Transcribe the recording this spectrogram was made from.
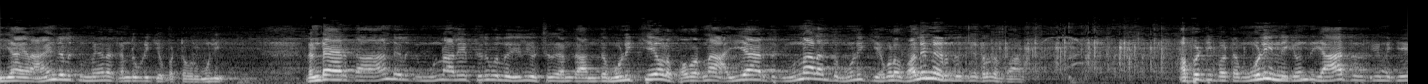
ஐயாயிரம் ஆண்டுகளுக்கு மேல கண்டுபிடிக்கப்பட்ட ஒரு மொழி. ரெண்டாயிரத்து ஆண்டுகளுக்கு முன்னாலே திருவள்ளுவர் எழுதி வச்சது அந்த அந்த மொழிக்கே எவ்வளவு பவர்னா ஐயாயிரத்துக்கு முன்னால் அந்த மொழிக்கு எவ்வளவு வலிமை இருந்துச்சுன்றத பாரு அப்படிப்பட்ட மொழி இன்னைக்கு வந்து யார் இருக்கு இன்னைக்கு?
